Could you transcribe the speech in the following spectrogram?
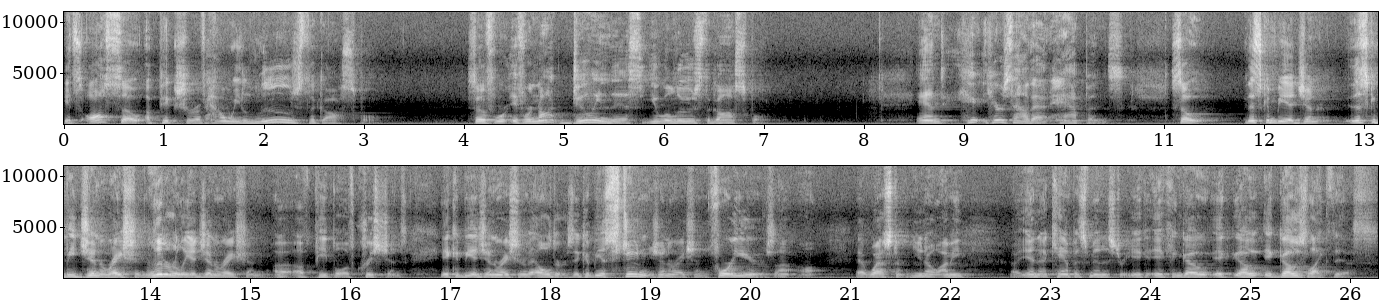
It's also a picture of how we lose the gospel so if we're, if we're not doing this, you will lose the gospel. And here, here's how that happens. So this can be a gen, this could be generation, literally a generation uh, of people, of Christians. It could be a generation of elders. It could be a student generation, four years uh, uh at Western. You know, I mean, uh, in a campus ministry, it, it can go it, go. it goes like this.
